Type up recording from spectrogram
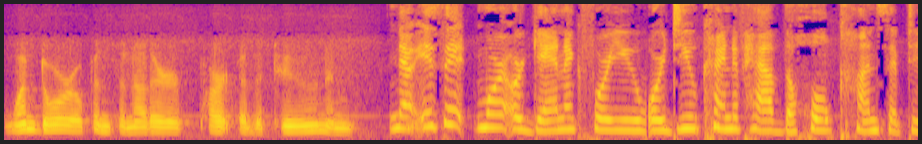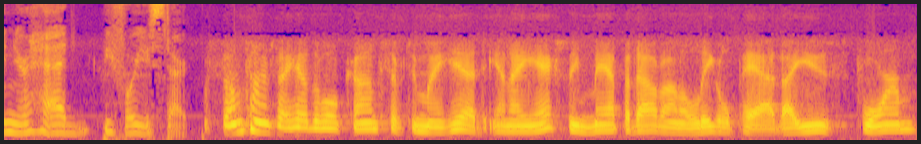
One door opens another part of the tune and Now, is it more organic for you or do you kind of have the whole concept in your head before you start? sometimes I have the whole concept in my head, and I actually map it out on a legal pad. I use form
